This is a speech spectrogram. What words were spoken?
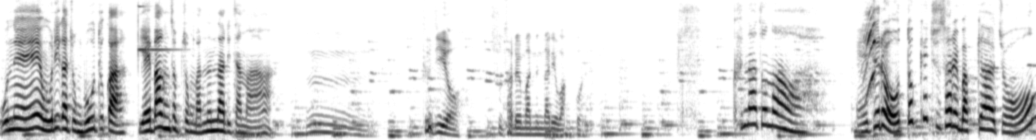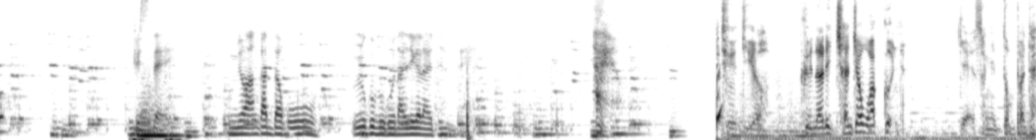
오늘 우리 가족 모두가 예방 접종 맞는 날이잖아. 음 드디어 주사를 맞는 날이 왔군 그나저나 애들을 어떻게 주사를 맞게 하죠? 글쎄 분명 안 간다고 울고불고 난리가 날 텐데 아휴 드디어 그날이 찾아왔군. 예상했던 바다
